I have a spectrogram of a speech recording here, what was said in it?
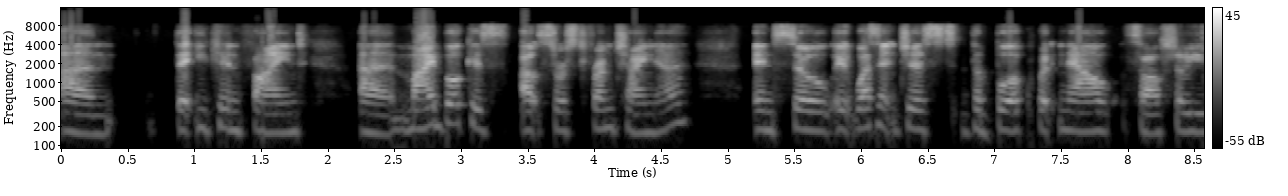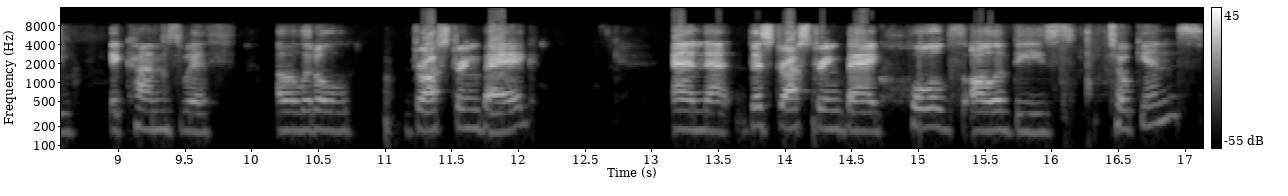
um, that you can find. Uh, my book is outsourced from China. And so it wasn't just the book, but now, so I'll show you, it comes with a little drawstring bag. And that this drawstring bag holds all of these tokens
